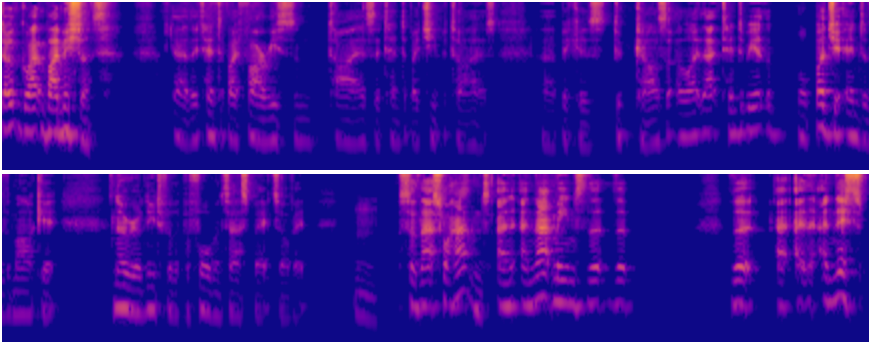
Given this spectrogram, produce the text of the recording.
don't go out and buy Michelin's. Uh, they tend to buy Far Eastern tires. They tend to buy cheaper tires uh, because the cars that are like that tend to be at the more budget end of the market. No real need for the performance aspects of it. So that's what happens. And and that means that the that and, and this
